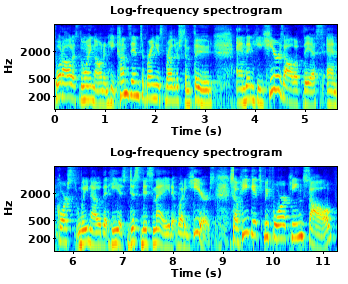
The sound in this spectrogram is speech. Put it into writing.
what all is going on. And he comes in to bring his brothers some food, and then he hears all of this, and of course, we know that he is just dismayed at what he hears. So he gets before King Saul.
